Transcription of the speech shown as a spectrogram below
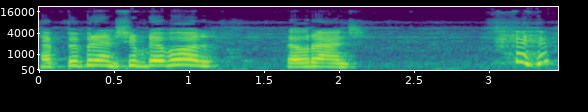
हॅपी फ्रेंडशिप डे बोल गौरांश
